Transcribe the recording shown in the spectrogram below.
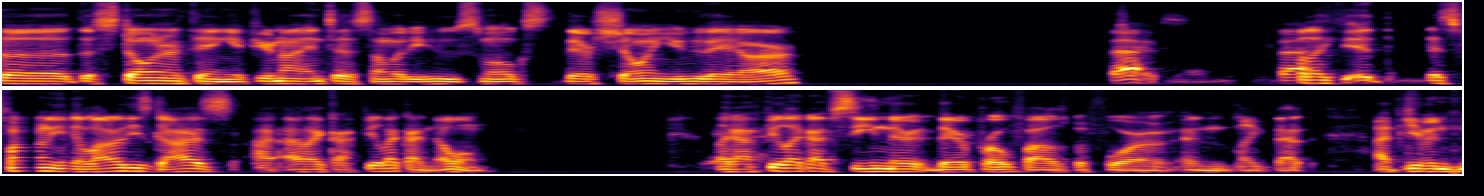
the the stoner thing. If you're not into somebody who smokes, they're showing you who they are. Facts. But like it, it's funny. A lot of these guys, I, I like. I feel like I know them. Like I feel like I've seen their their profiles before, and like that, I've given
